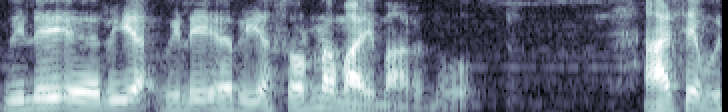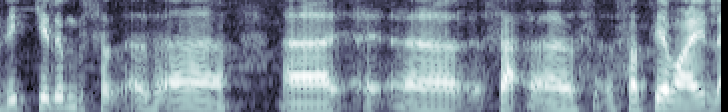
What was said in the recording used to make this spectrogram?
വിലയേറിയ വിലയേറിയ സ്വർണമായി മാറുന്നു. ആശയം ഒരിക്കലും സത്യമായില്ല.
